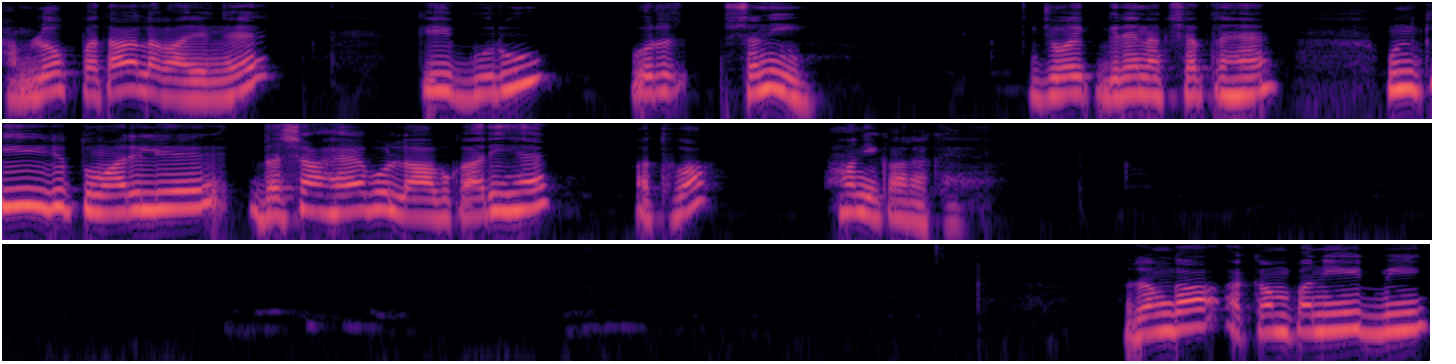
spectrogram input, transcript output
हम लोग पता लगाएँगे कि गुरु और शनि, जो एक ग्रह नक्षत्र हैं उनकी जो तुम्हारे लिए दशा है, वो लाभकारी है अथवा हानिकारक है? रंगा accompanied me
